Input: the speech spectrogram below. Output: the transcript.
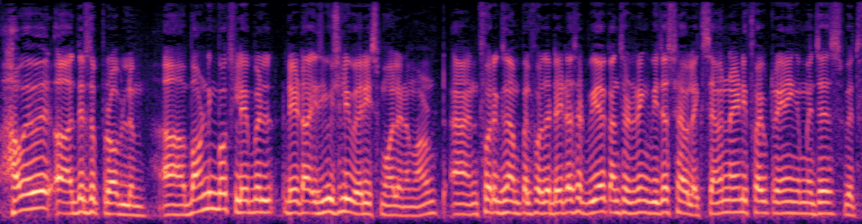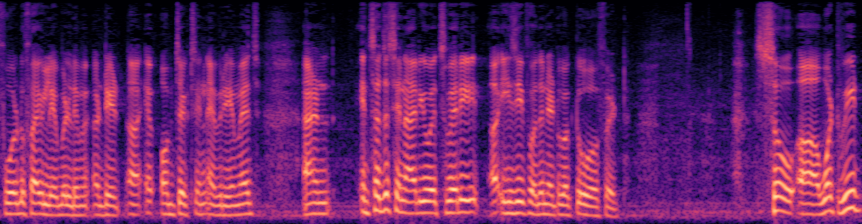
However, uh, there's a problem. Uh, bounding box label data is usually very small in amount. And for example, for the data set we are considering, we just have like 795 training images with four to five labeled Im- uh, data, uh, objects in every image. And in such a scenario, it's very uh, easy for the network to overfit. So uh, what we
